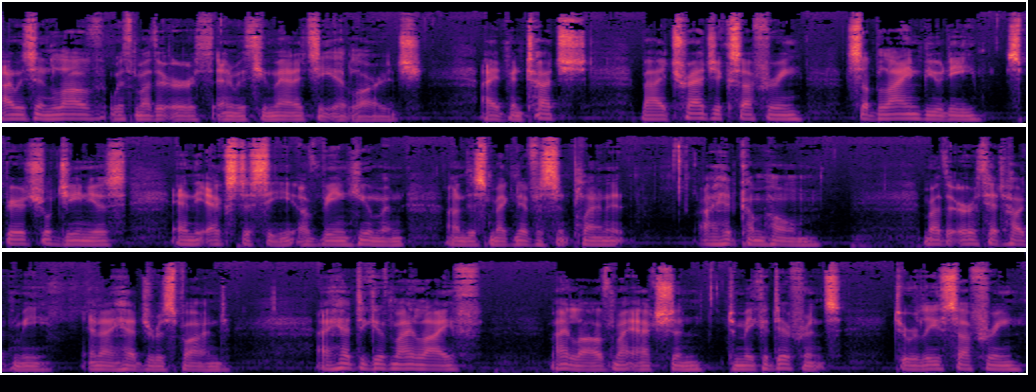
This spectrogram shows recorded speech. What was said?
I was in love with Mother Earth and with humanity at large. I had been touched by tragic suffering, sublime beauty, spiritual genius, and the ecstasy of being human on this magnificent planet. I had come home. Mother Earth had hugged me, and I had to respond. I had to give my life, my love, my action to make a difference, to relieve suffering,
